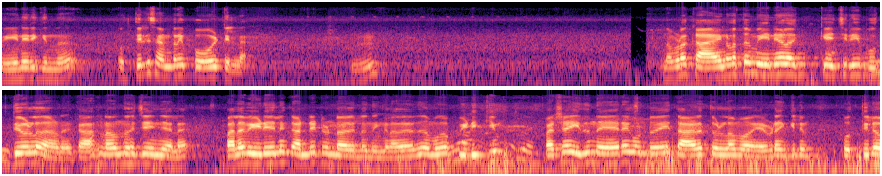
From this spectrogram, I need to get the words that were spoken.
വീണിരിക്കുന്നത്. ഒത്തിരി സെന്ററിൽ പോയിട്ടില്ല. നമ്മുടെ കായംകുളത്തെ മീനുകളൊക്കെ ഇച്ചിരി ബുദ്ധിയുള്ളതാണ്. കാരണം എന്ന് വെച്ച് കഴിഞ്ഞാൽ പല വീഡിയോയിലും കണ്ടിട്ടുണ്ടാവില്ല നിങ്ങൾ. അതായത് നമുക്ക് പിടിക്കും. പക്ഷേ ഇത് നേരെ കൊണ്ടുപോയി താഴത്തുള്ള എവിടെയെങ്കിലും പൊത്തിലോ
